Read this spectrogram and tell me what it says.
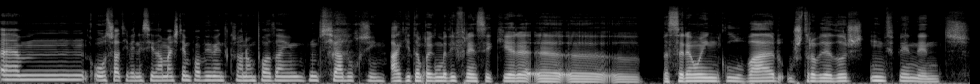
Um, ou se já tiverem sido há mais tempo, obviamente que já não podem beneficiar do regime. Há aqui também uma diferença que era uh, uh, passarão a englobar os trabalhadores independentes.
